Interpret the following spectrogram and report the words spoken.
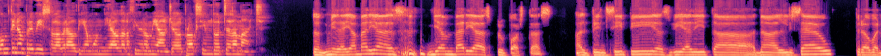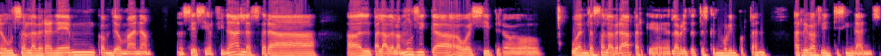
Com tenen previst celebrar el Dia Mundial de la Fibromialgia el pròxim 12 de maig? Doncs mira, hi ha diverses, hi ha diverses propostes. Al principi es havia dit en el Liceu, però bueno, ho celebrarem com Déu mana. No sé si al final es farà al Palau de la Música o així, però ho hem de celebrar perquè la veritat és que és molt important arribar als 25 anys.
